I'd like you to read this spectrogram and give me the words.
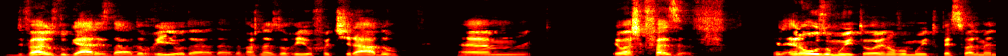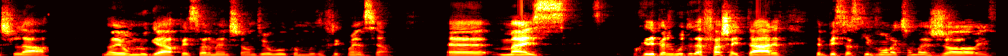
de vários lugares da, do Rio, da, da, da marginais do Rio, foi tirado. Um, eu acho que faz. Eu não uso muito, eu não vou muito pessoalmente lá. Não é um lugar pessoalmente onde eu vou com muita frequência. Uh, mas, porque depende muito da faixa etária. Tem pessoas que vão lá que são mais jovens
